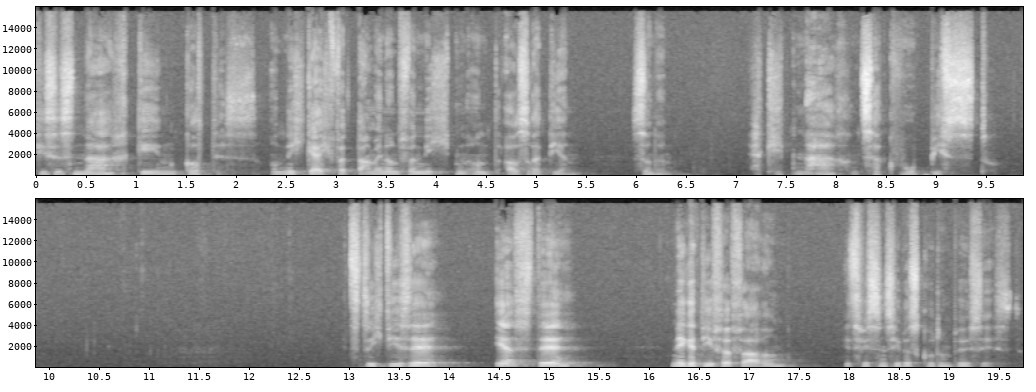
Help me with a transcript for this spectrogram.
Dieses Nachgehen Gottes und nicht gleich verdammen und vernichten und ausradieren, sondern er geht nach und sagt, wo bist du? Durch diese erste Negativerfahrung, jetzt wissen Sie, was gut und böse ist.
